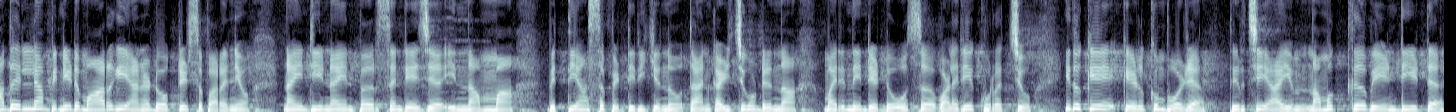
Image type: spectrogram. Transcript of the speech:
അതെല്ലാം പിന്നീട് മാറുകയാണ്. ഡോക്ടേഴ്സ് പറഞ്ഞു നയന്റി നയൻ പെർസെന്റേജ് ഇന്ന് അമ്മ വ്യത്യാസപ്പെട്ടിരിക്കുന്നു. താൻ കഴിച്ചുകൊണ്ടിരുന്ന മരുന്നിന്റെ ഡോസ് വളരെ കുറച്ചു. ഇതൊക്കെ കേൾക്കുമ്പോൾ തീർച്ചയായും നമുക്ക് വേണ്ടിയിട്ട്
